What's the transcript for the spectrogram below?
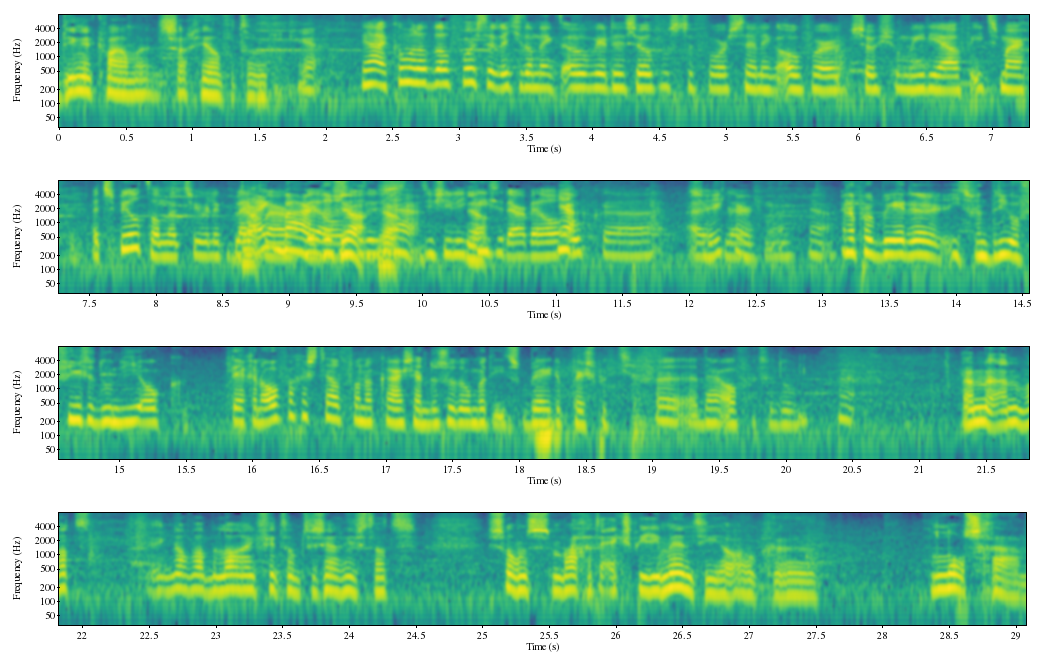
dingen kwamen, zag je heel veel terug. Ja, ik kan me dat wel voorstellen dat je dan denkt, oh, weer de zoveelste voorstelling over social media of iets. Maar het speelt dan natuurlijk blijkbaar Blijkbaar, wel. dus- Ja, dus, ja. dus jullie Ja. kiezen daar wel Ja. ook eh uit. Zeker. Ja. En dan probeer je er iets van drie of vier te doen die ook tegenovergesteld van elkaar zijn. Dus om het iets breder perspectief eh, daarover te doen. En, en wat ik nog wel belangrijk vind om te zeggen is dat soms mag het experiment hier ook eh, losgaan.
